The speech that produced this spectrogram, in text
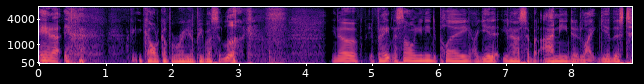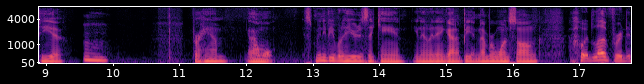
And I, I called a couple of radio people. I said, "Look, you know, if, if it ain't the song you need to play, I get it. You know, I said, but I need to like give this to you for him, and I want as many people to hear it as they can. You know, it ain't got to be a number one song. I would love for it to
